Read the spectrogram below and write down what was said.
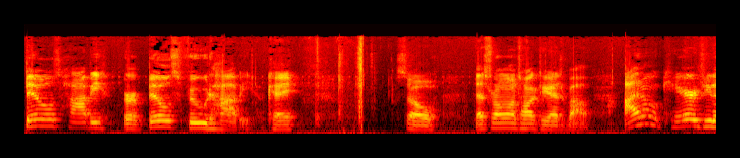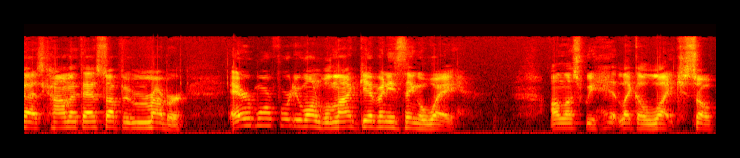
bills, hobby, or bills, food, hobby, okay? So, that's what I want to talk to you guys about. I don't care if you guys comment that stuff, but remember, Airboarn 41 will not give anything away unless we hit like a like. So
